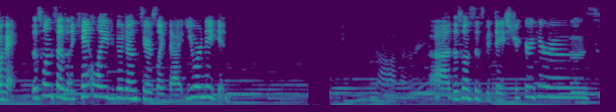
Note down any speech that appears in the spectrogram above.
Okay, this one says, I can't allow you to go downstairs like that. You are naked. Uh, this one says, Good day, Streaker Heroes.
